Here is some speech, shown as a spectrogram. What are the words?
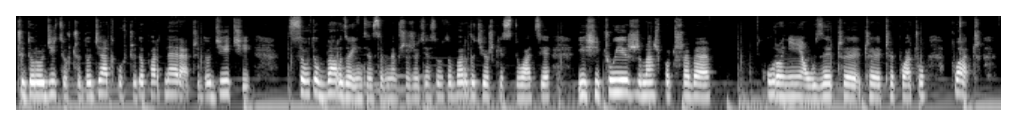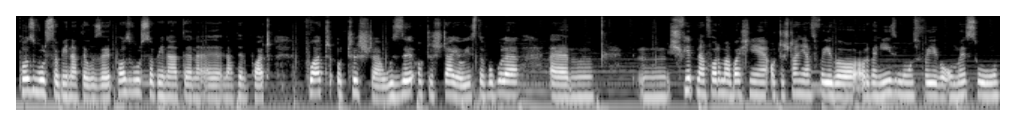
czy do rodziców, czy do dziadków, czy do partnera, czy do dzieci, są to bardzo intensywne przeżycia, są to bardzo ciężkie sytuacje. Jeśli czujesz, że masz potrzebę uronienia łzy czy, czy, czy płaczu, płacz. Pozwól sobie na te łzy, pozwól sobie na ten, e, na ten płacz. Płacz oczyszcza, łzy oczyszczają. Jest to w ogóle. Um, świetna forma właśnie oczyszczania swojego organizmu, swojego umysłu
